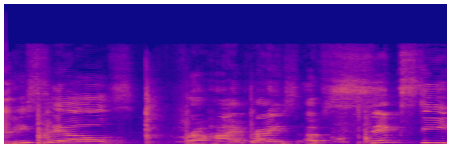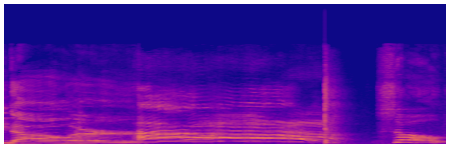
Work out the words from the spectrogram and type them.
resales for a high price of $60. Ah! So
